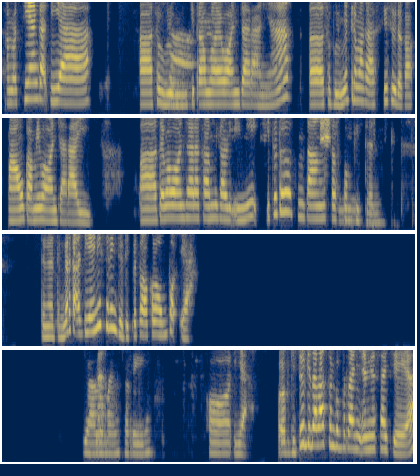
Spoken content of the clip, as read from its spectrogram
selamat siang Kak Tia. Uh, sebelum ya. kita mulai wawancaranya, uh, sebelumnya terima kasih sudah mau kami wawancarai. Uh, tema wawancara kami kali ini itu tuh tentang self confidence. Dengar-dengar Kak Tia ini sering jadi ketua kelompok ya? Ya, nah. lumayan sering. Oh iya. Kalau begitu kita langsung ke pertanyaannya saja ya.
